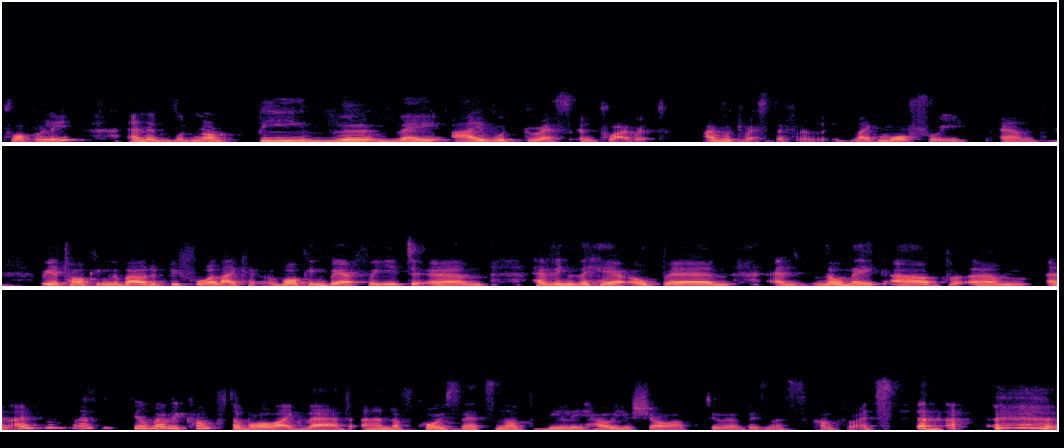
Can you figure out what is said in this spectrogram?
properly and it would not be the way i would dress in private. I would dress differently like more free and we are talking about it before like walking barefoot um, having the hair open and no makeup um, and I, I, feel very comfortable like that and of course that's not really how you show up to a business conference. Mm-hmm. yeah,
